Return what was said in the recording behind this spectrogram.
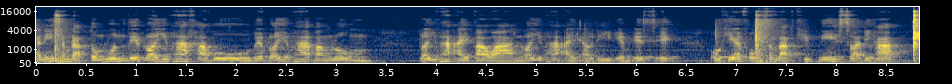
อันนี้สำหรับตรงรุ่นเวฟ125 คาบู เวฟ125 บังลม 125 ไอปาวาน 125ไอ LD MSX โอเคครับผมสำหรับคลิปนี้ สวัสดีครับ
